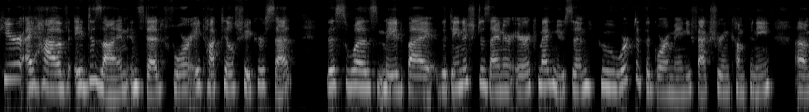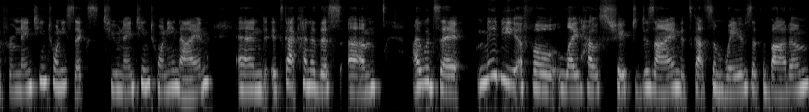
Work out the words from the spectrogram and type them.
here I have a design instead for a cocktail shaker set. This was made by the Danish designer Erik Magnussen, who worked at the Gorham Manufacturing Company um, from 1926 to 1929. And it's got kind of this, um, I would say, maybe a faux lighthouse shaped design. It's got some waves at the bottom.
